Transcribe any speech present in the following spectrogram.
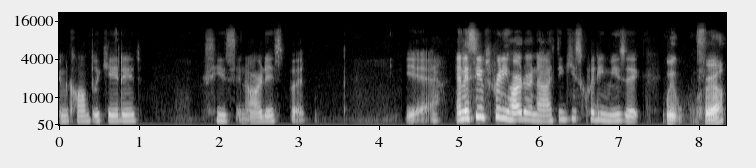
and complicated. He's an artist, but yeah, and it seems pretty hard right now. I think he's quitting music. Wait, for real?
